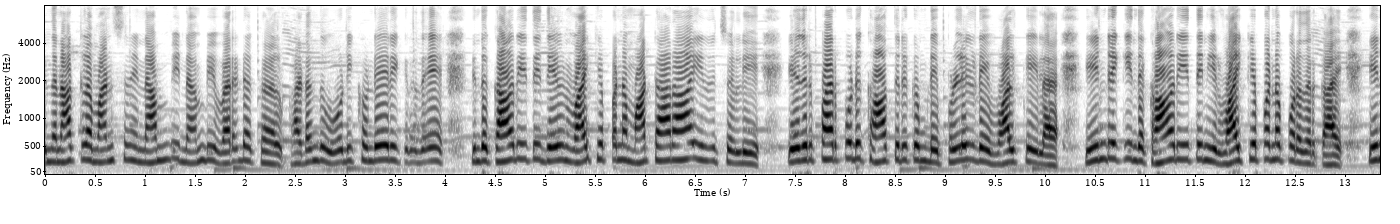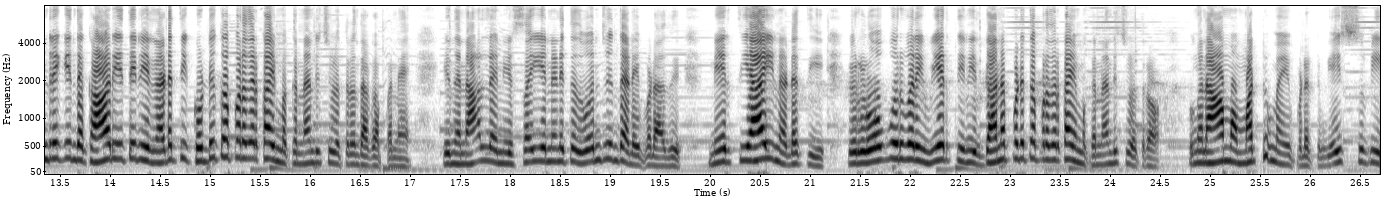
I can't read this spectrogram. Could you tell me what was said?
இந்த நாட்களில் மனுஷனை நம்பி நம்பி வருட கடந்து ஓடிக்கொண்டே இருக்கிறதே. இந்த காரியத்தை தேவன் வாய்க்க பண்ண மாட்டாரா என்று சொல்லி எதிர்பார்ப்போடு காத்திருக்கும் பிள்ளைகளுடைய வாழ்க்கையில இன்றைக்கு இந்த காரியத்தை நீர் வாய்க்க பண்ண போறதற்காய் இன்றைக்கு இந்த காரியத்தை நீர் நடத்தி கொடுக்க போறதற்காய் மக்கள் நன்றி செலுத்துறோம் தகப்பனே. இந்த நாளில் நீர் செய்ய நினைத்தது ஒன்றும் தடைபடாது. நேர்த்தியாய் நடத்தி இவர்கள் ஒவ்வொருவரை உயர்த்தி நீர் கனப்படுத்தப்படுவதற்காக மக்கள் நன்றி செலுத்துகிறோம் உங்கள் நாமம் மட்டும் மையப்படட்டும் இயேசுவி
